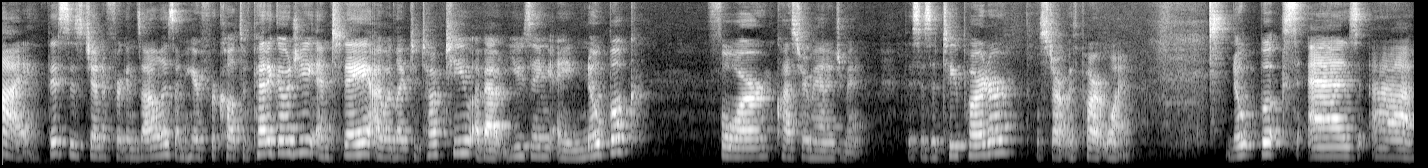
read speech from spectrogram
Hi, this is Jennifer Gonzalez. I'm here for Cult of Pedagogy, and today I would like to talk to you about using a notebook for classroom management. This is a two-parter. We'll start with part one. Notebooks as uh,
